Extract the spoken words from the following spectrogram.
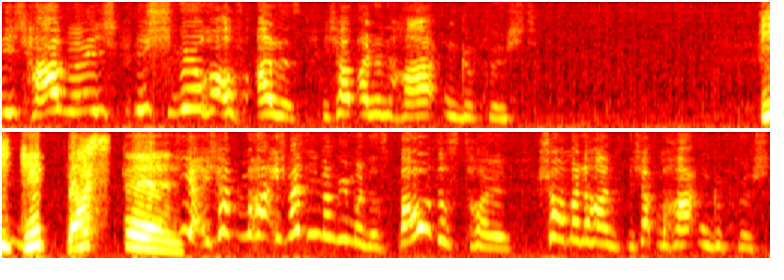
ich habe, ich, ich schwöre auf alles. Ich habe einen Haken gefischt. Wie geht das denn? Ja, ich habe einen Haken. Ich weiß nicht mal, wie man das baut, das Teil. Schau meine Hand. Ich habe einen Haken gefischt.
